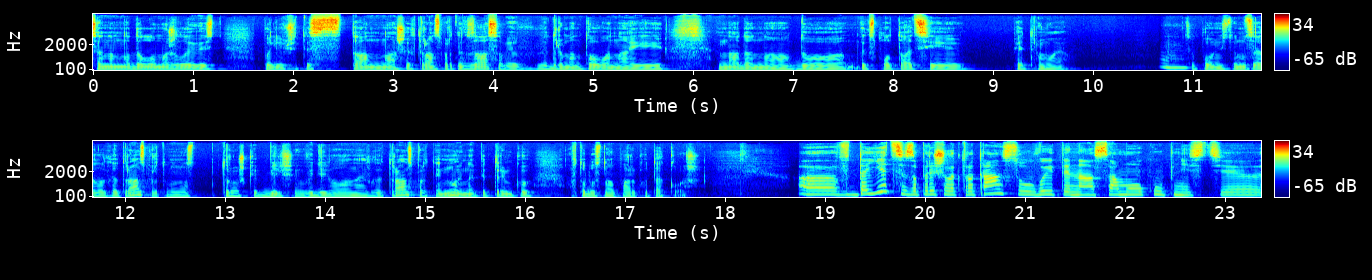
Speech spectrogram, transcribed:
Це нам надало можливість поліпшити стан наших транспортних засобів. Відремонтовано і надано до експлуатації 5 трамваїв. Це повністю ну, це електротранспорт. У нас трошки більше виділено на електротранспорт, ну і на підтримку автобусного парку також. Е, Вдається Запоріжжя електротрансу вийти на самоокупність, е,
